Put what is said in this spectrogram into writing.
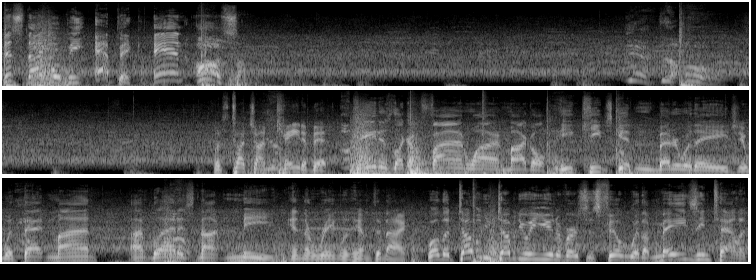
this night will be epic and awesome. Let's touch on Kane a bit. Kane is like a fine wine, Michael. He keeps getting better with age. And with that in mind, I'm glad it's not me in the ring with him tonight. Well, the WWE Universe is filled with amazing talent,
